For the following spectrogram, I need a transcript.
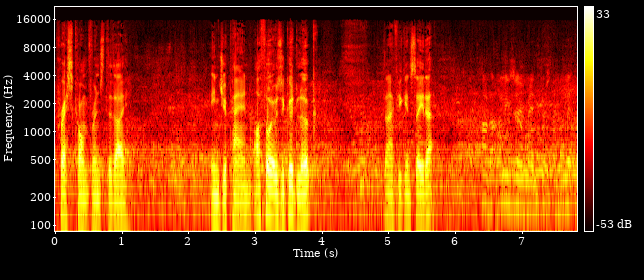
press conference today in Japan. I thought it was a good look. Don't know if you can see that. Hold on, let me zoom in just a little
